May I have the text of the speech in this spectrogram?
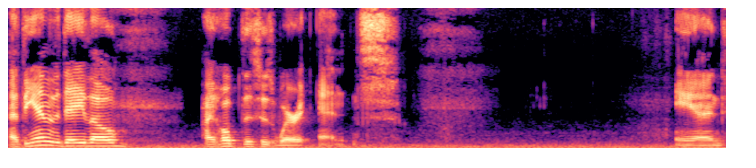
At the end of the day, though, I hope this is where it ends. And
